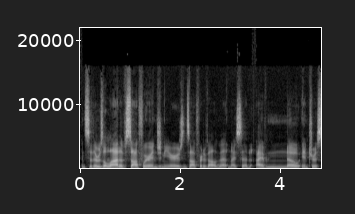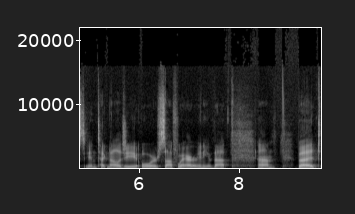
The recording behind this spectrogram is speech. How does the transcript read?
And so there was a lot of software engineers and software development. And I said, I have no interest in technology or software or any of that. Um, but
